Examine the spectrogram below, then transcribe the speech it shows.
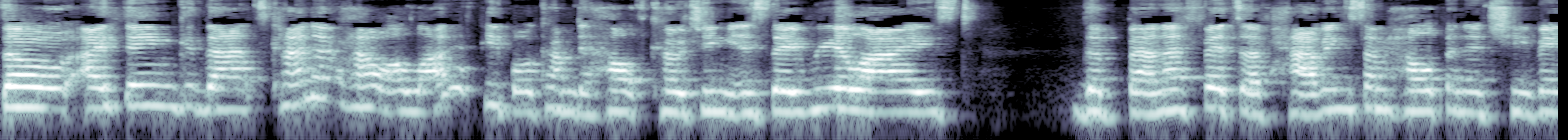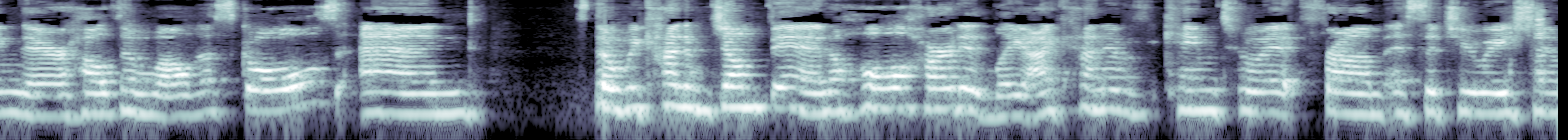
So I think that's kind of how a lot of people come to health coaching is they realized the benefits of having some help in achieving their health and wellness goals. And so we kind of jump in wholeheartedly. I kind of came to it from a situation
